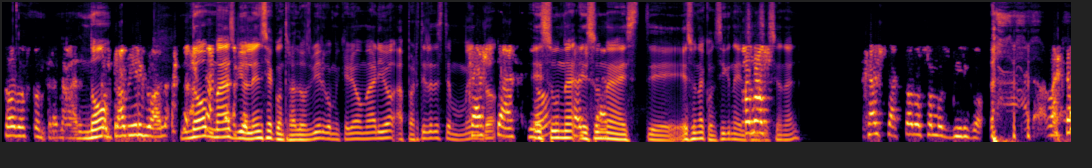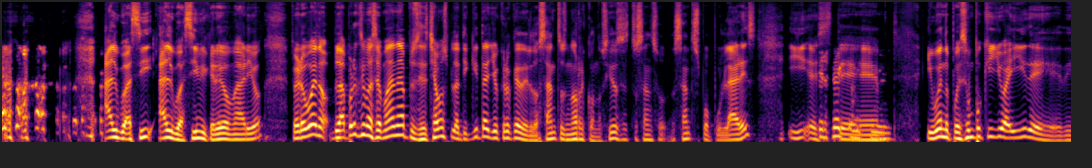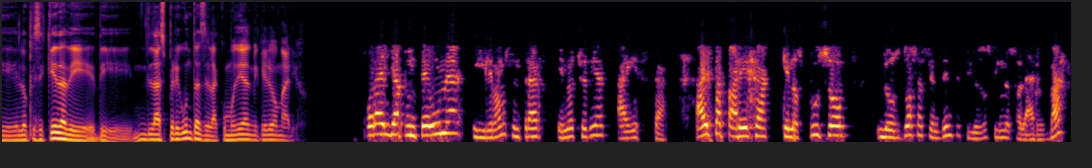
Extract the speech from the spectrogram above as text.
Todos contra, no, No. contra Virgo. ¿no? No más violencia contra los Virgo, mi querido Mario. A partir de este momento Hashtag, ¿no? es una, es una, este, es una consigna del Todos. sensacional. Hashtag, todos somos Virgo. Algo así, algo así, mi querido Mario. Pero bueno, la próxima semana, pues echamos platiquita, yo creo que de los santos no reconocidos, estos sanso- santos populares. Y este. Y bueno, pues un poquillo ahí de, de lo que se queda de, de las preguntas de la comunidad, mi querido Mario. Por ahí ya apunté una y le vamos a entrar en ocho días a esta, a esta pareja que nos puso los dos ascendentes y los dos signos solares, ¿va?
